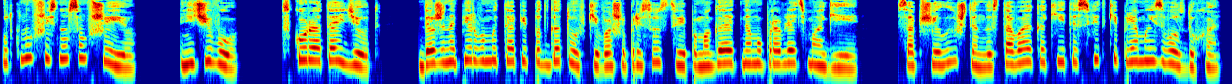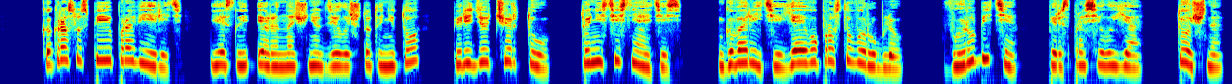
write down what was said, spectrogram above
уткнувшись носом в шею. «Ничего, скоро отойдет. Даже на первом этапе подготовки ваше присутствие помогает нам управлять магией», сообщил Иштен, доставая какие-то свитки прямо из воздуха. «Как раз успею проверить. Если Эрон начнет делать что-то не то, перейдет черту, то не стесняйтесь. Говорите, я его просто вырублю». «Вырубите?» Переспросила я. Точно.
